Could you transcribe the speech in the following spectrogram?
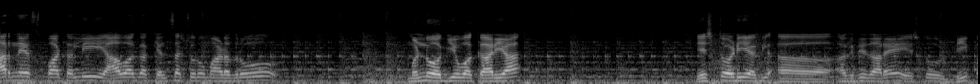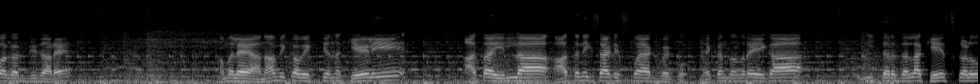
ಆರನೇ ಸ್ಪಾಟಲ್ಲಿ ಯಾವಾಗ ಕೆಲಸ ಶುರು ಮಾಡಿದ್ರು, ಮಣ್ಣು ಅಗೆಯುವ ಕಾರ್ಯ, ಎಷ್ಟು ಅಡಿ ಅಗ್ಲಿ ಅಗ್ದಿದ್ದಾರೆ, ಎಷ್ಟು ಡೀಪಾಗಿ ಅಗ್ದಿದ್ದಾರೆ. ಆಮೇಲೆ ಅನಾಮಿಕ ವ್ಯಕ್ತಿಯನ್ನು ಕೇಳಿ, ಆತ ಇಲ್ಲ, ಆತನಿಗೆ ಸ್ಯಾಟಿಸ್ಫೈ ಆಗಬೇಕು. ಯಾಕಂತಂದರೆ ಈಗ ಈ ಥರದ್ದೆಲ್ಲ ಕೇಸ್ಗಳು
